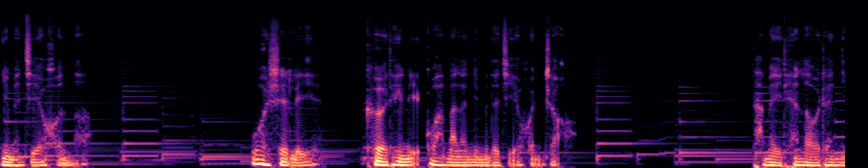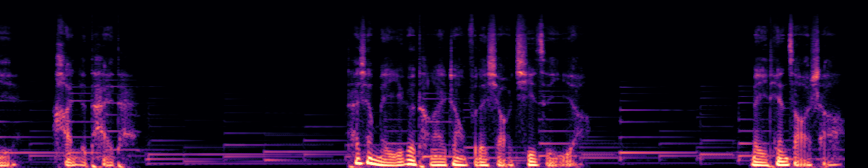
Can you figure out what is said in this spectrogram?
你们结婚了。卧室里、客厅里挂满了你们的结婚照。他每天搂着你，喊着太太。他像每一个疼爱丈夫的小妻子一样，每天早上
